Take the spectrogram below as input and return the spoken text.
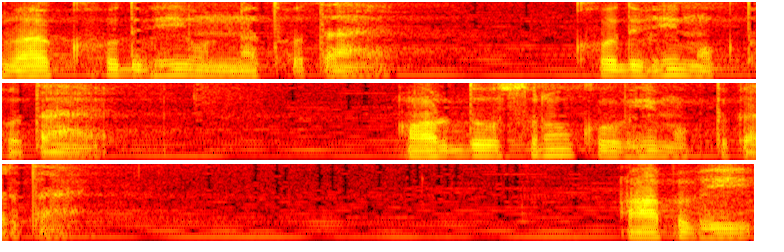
वह खुद भी उन्नत होता है, खुद भी मुक्त होता है, और दूसरों को भी मुक्त करता है। आप भी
